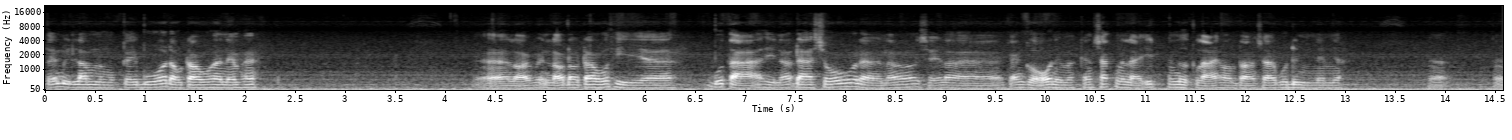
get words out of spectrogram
Tới 15 là một cây búa đầu trâu ha anh em ha. À, loại loại đầu trâu thì à, búa tạ thì nó đa số là nó sẽ là cán gỗ này mà cán sắt nó lại ít nó ngược lại hoàn toàn so với búa đinh anh em nha. Cái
